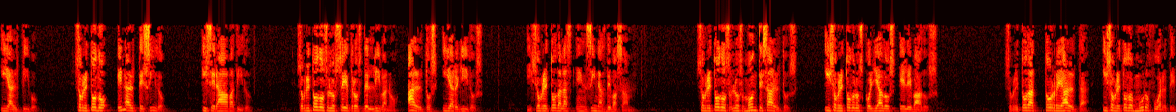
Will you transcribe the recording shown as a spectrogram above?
y altivo, sobre todo enaltecido, y será abatido, sobre todos los cedros del Líbano, altos y erguidos, y sobre todas las encinas de Basán, sobre todos los montes altos, y sobre todos los collados elevados, sobre toda torre alta, y sobre todo muro fuerte,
